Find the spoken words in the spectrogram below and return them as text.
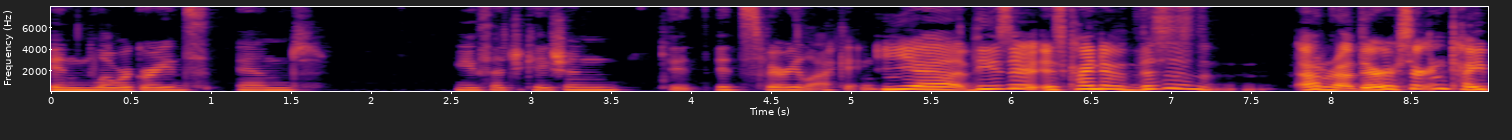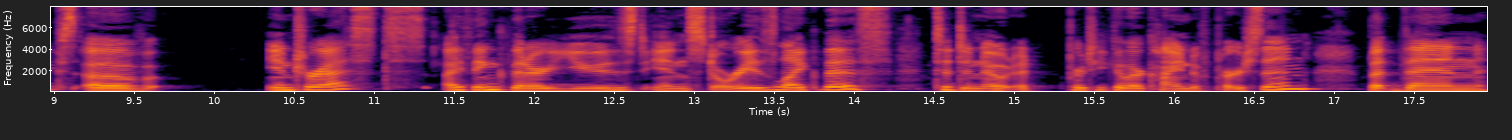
in lower grades and youth education. It, it's very lacking. Yeah, these are is kind of this is I don't know. There are certain types of interests I think that are used in stories like this to denote a particular kind of person, but then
